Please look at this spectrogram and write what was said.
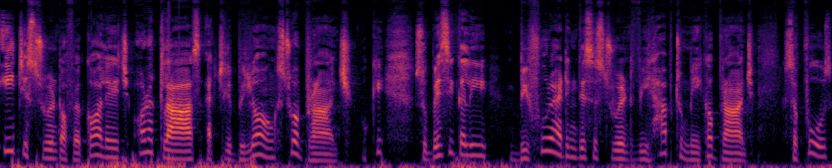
each student of a college or a class actually belongs to a branch. Okay. So basically before adding this student we have to make a branch. Suppose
